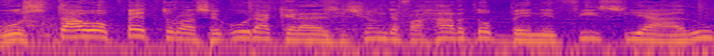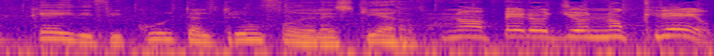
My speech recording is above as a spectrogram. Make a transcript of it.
Gustavo Petro asegura que la decisión de Fajardo beneficia a Duque y dificulta el triunfo de la izquierda. No, pero yo no creo.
